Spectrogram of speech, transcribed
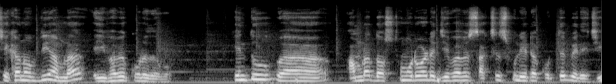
সেখান অবধি আমরা এইভাবে করে দেবো। কিন্তু আমরা দশ নম্বর ওয়ার্ডে যেভাবে সাকসেসফুলি এটা করতে পেরেছি,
